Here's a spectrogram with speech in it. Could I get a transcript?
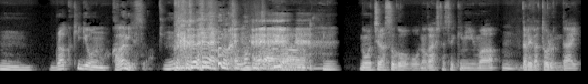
うん。ブラック企業の鏡ですよ。うん。ノーチラス号を逃した責任はうん。誰が取るんだい？い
